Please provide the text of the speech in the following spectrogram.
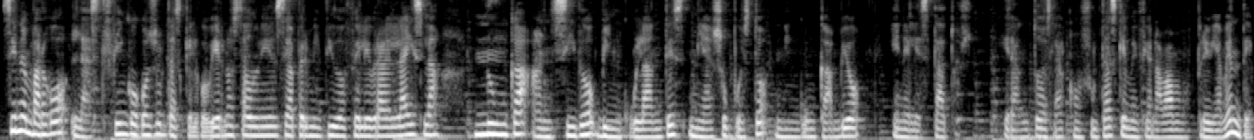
Sin embargo, las cinco consultas que el gobierno estadounidense ha permitido celebrar en la isla nunca han sido vinculantes ni han supuesto ningún cambio en el estatus. Eran todas las consultas que mencionábamos previamente.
